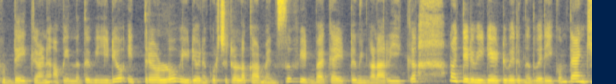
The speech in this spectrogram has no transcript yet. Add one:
ഫുഡ് കഴിക്കുകയാണ് അപ്പോൾ ഇന്നത്തെ വീഡിയോ ഇത്രയേ ഉള്ളൂ. വീഡിയോനെ കുറിച്ചിട്ടുള്ള കമൻസ് ഫീഡ്ബാക്ക് ആയിട്ട് നിങ്ങൾ അറിയിക്കുക. മറ്റൊരു വീഡിയോ ആയിട്ട് വരുന്നത് വരേക്കും. താങ്ക്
